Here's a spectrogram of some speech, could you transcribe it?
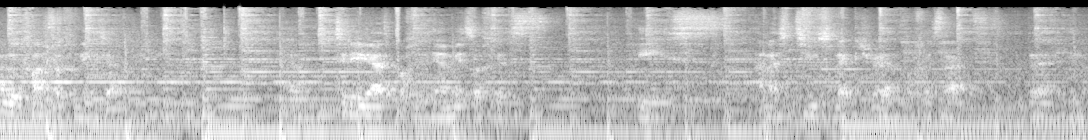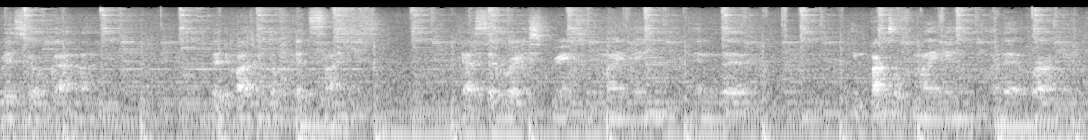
Hello, fans of nature. Um, today, as Professor Nyame Office He's an astute lecturer and professor at the University of Ghana, the Department of Earth Science. He has several experience with mining and the impact of mining on the environment.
